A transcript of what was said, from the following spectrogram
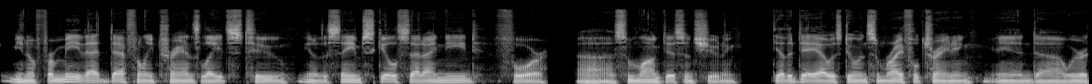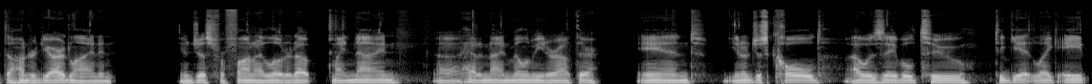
You know, for me, that definitely translates to, you know, the same skill set I need for uh, some long distance shooting the other day I was doing some rifle training and uh, we were at the 100 yard line and you know just for fun I loaded up my 9 uh, had a 9 millimeter out there. And you know just cold I was able to to get like 8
